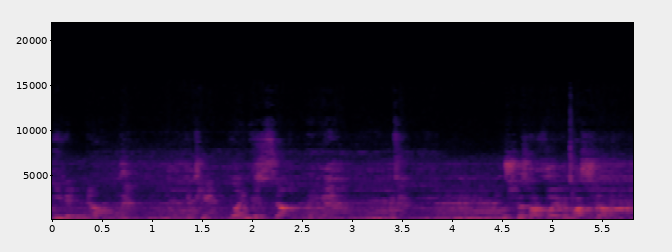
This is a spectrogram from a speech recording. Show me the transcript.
You didn't know? You can't blame yourself, Vega. Who says I'm blaming myself?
